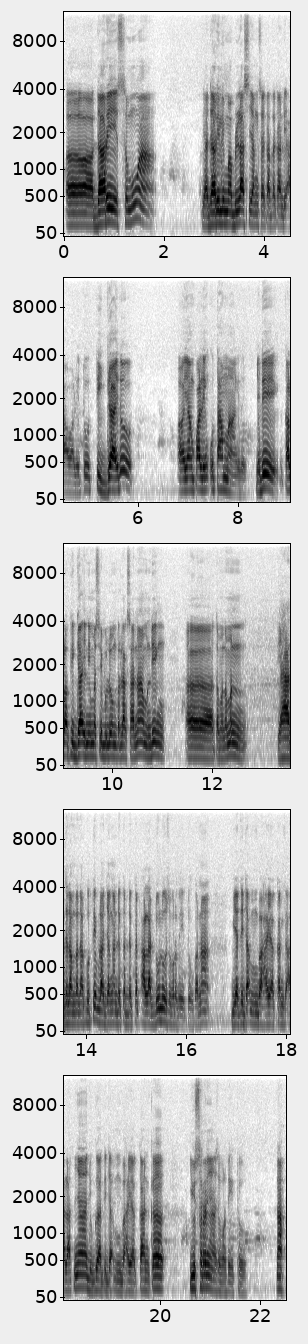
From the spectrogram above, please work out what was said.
uh, dari semua ya dari 15 yang saya katakan di awal itu tiga itu uh, yang paling utama gitu. Jadi kalau tiga ini masih belum terlaksana mending teman-teman ya dalam tanda kutip lah jangan dekat-dekat alat dulu seperti itu karena biar tidak membahayakan ke alatnya juga tidak membahayakan ke usernya seperti itu. Nah,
